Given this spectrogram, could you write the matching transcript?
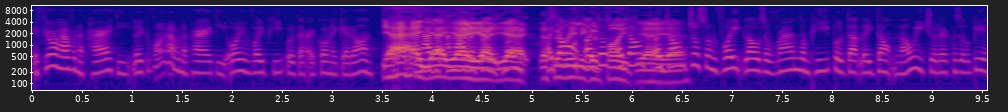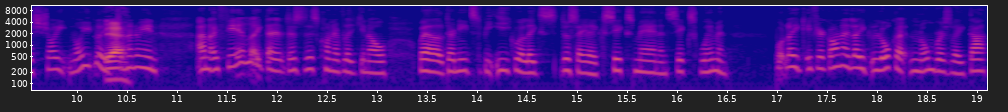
if you're having a party, like, if I'm having a party, I invite people that are going to get on. Yeah, and have yeah, yeah, yeah, yeah. night. That's I a don't- really I good just- point. I don't, Yeah, I yeah. don't just invite loads of random people that like don't know each other because it would be a shite night. Like, do Yeah. you know what I mean? And I feel like that there's this kind of like you know, well, there needs to be equal, like just say like six men and six women. But like, if you're gonna like look at numbers like that,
